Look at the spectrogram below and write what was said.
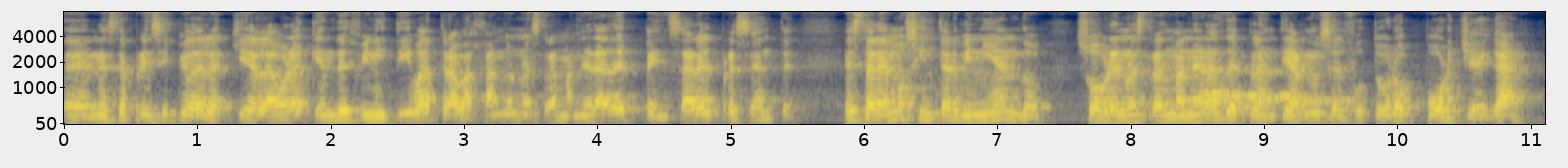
en este principio de la aquí a la hora que en definitiva trabajando nuestra manera de pensar el presente, estaremos interviniendo sobre nuestras maneras de plantearnos el futuro por llegar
